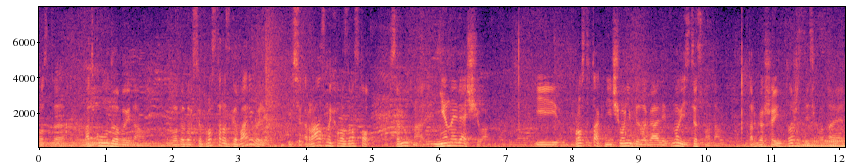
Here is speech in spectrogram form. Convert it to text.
просто откуда вы там? Вот это все просто разговаривали, и все разных возрастов, абсолютно, ненавязчиво. И просто так, ничего не предлагали. Ну, естественно, там торгашей тоже здесь хватает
